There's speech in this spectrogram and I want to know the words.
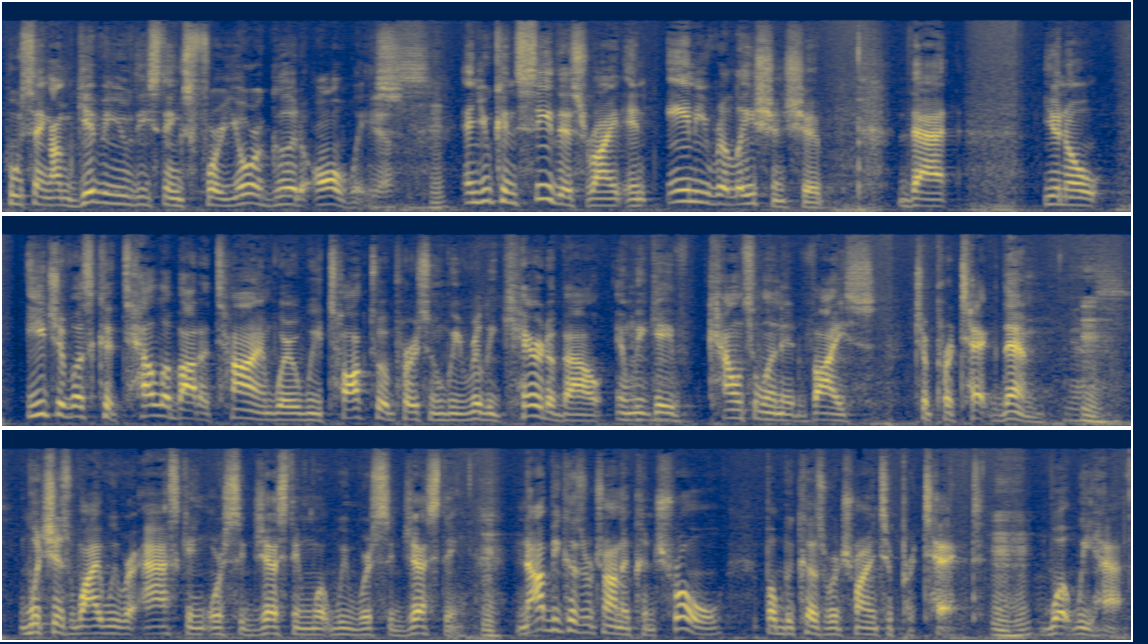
Who's saying, I'm giving you these things for your good always. Hmm. And you can see this, right, in any relationship that, you know, each of us could tell about a time where we talked to a person we really cared about and we gave counsel and advice to protect them. Hmm. Which is why we were asking or suggesting what we were suggesting. Not because we're trying to control, but because we're trying to protect what we have.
